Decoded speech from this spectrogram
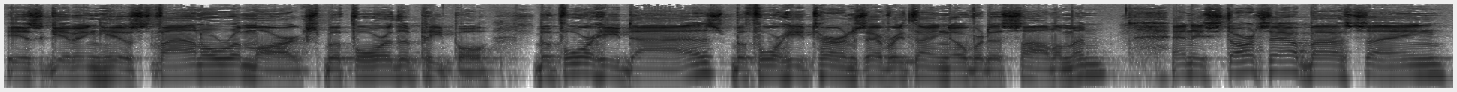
is giving his final remarks before the people, before he dies, before he turns everything over to Solomon. And he starts out by saying,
